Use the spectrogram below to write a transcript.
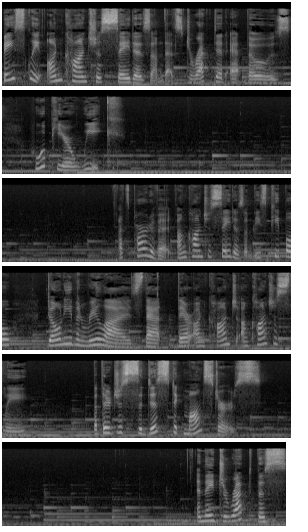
Basically unconscious sadism that's directed at those who appear weak. That's part of it. Unconscious sadism. These people don't even realize that they're unconscious unconsciously that they're just sadistic monsters. And they direct this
